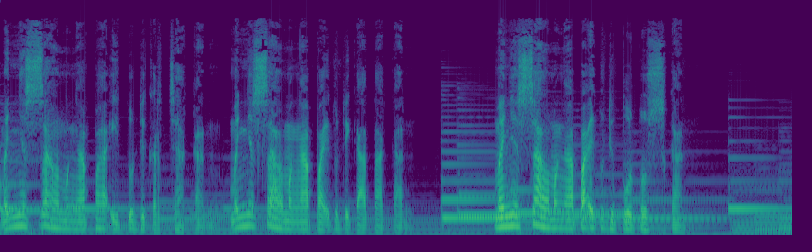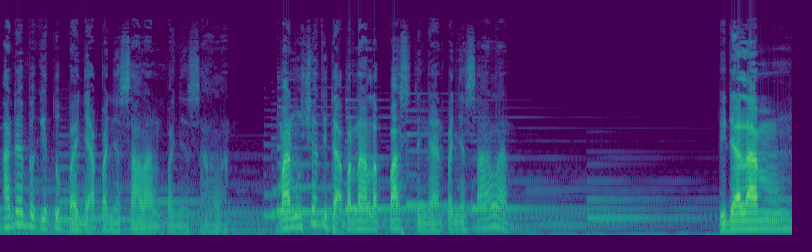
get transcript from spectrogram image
menyesal mengapa itu dikerjakan, menyesal mengapa itu dikatakan, menyesal mengapa itu diputuskan. Ada begitu banyak penyesalan-penyesalan. Manusia tidak pernah lepas dengan penyesalan. Di dalam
